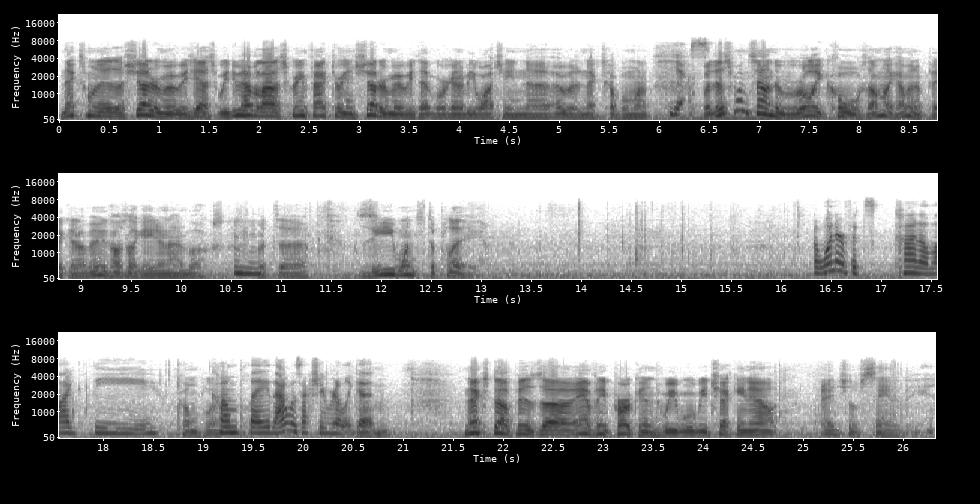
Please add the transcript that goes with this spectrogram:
Next one is a Shudder movies. Yes, we do have a lot of Scream Factory and Shudder movies that we're going to be watching uh, over the next couple months. Yes. But this one sounded really cool, so I'm like, I'm going to pick it up. Maybe it costs like eight or nine bucks. Mhm. But uh, Z wants to play. I wonder if it's kind of like the Come play. Come Play. That was actually really good. Mhm. Next up is uh, Anthony Perkins. We will be checking out Edge of Sanity.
